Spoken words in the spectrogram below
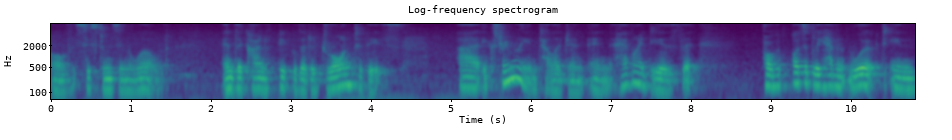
of systems in the world, and the kind of people that are drawn to this are extremely intelligent and have ideas that possibly haven't worked in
